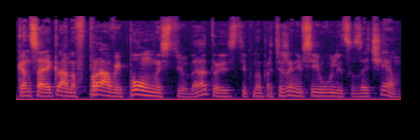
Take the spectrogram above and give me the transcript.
конца экрана в правый полностью, да, то есть, типа, на протяжении всей улицы. Зачем?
